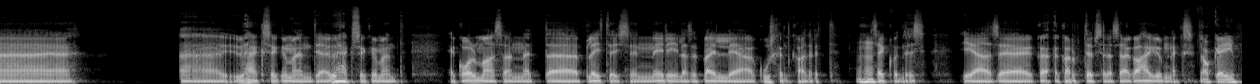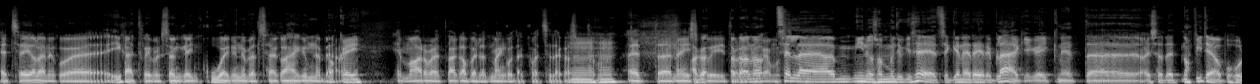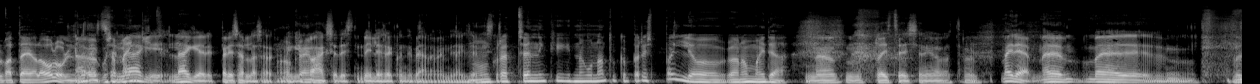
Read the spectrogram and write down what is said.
üheksakümmend ja üheksakümmend ja kolmas on, et Playstation neli laseb välja kuuskümmend kaadrit mm -hmm. sekundis ja see ka- karp teeb selle saja kahekümneks. okay., et see ei ole nagu äh, igati võimalik, see ongi ainult kuuekümne pealt saja kahekümne peale Okei. ja ma arvan, et väga paljud mängud hakkavad seda kasutama mm, -hmm. et äh, nice aga, kui tore no kogemus. selle miinus on muidugi see, et see genereerib lag'i kõik need äh, asjad, et noh, video puhul vaata ei ole oluline, aga kui sa mängid. läägi olid päris alla saanud, mingi Okei. kaheksateist millisekundi peale või midagi no sellist. kurat, see on ikkagi nagu natuke päris palju, aga no ma ei tea. no Playstationiga vaatame, ma ei tea, me,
